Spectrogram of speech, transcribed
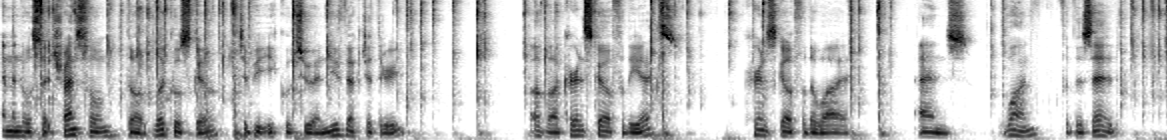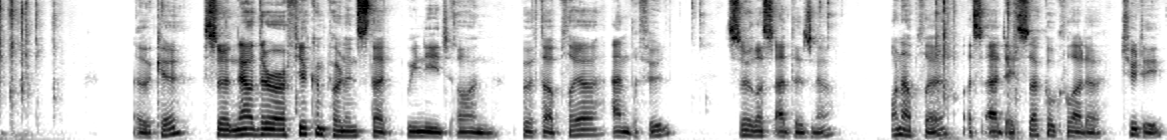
and then we'll set transform the local scale to be equal to a new vector 3 of our current scale for the x, current scale for the y, and 1 for the z. Okay, so now there are a few components that we need on both our player and the food, so let's add those now. On our player, let's add a circle collider 2D,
